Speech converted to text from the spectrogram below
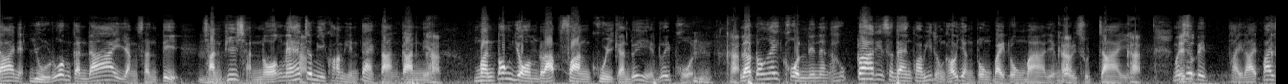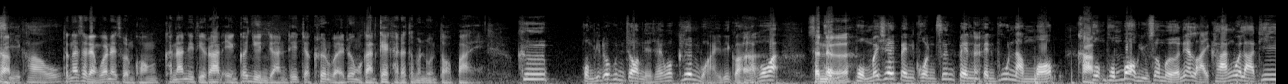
ได้เนี่ยอยู่ร่วมกันได้อย่างสันติ ฉันพี่ฉันน้องแม้ครับจะมีความเห็นแตกต่างกันเนี่ยครับมันต้องยอมรับฟังคุยกันด้วยเหตุด้วยผล ครับแล้วต้องให้คนเนี่ยนะครับเขากล้าที่แสดงความคิดของเขาอย่างตรงไปตรงมาอย่างครับบริสุทธิ์ใจ ครับไม่ใช่ไปใส่ร้ายป้ายครับ สีเขาทั้งนั้นแสดงว่าในส่วนของคณะนิติราษฎร์เองก็ยืนยันที่จะเคลื่อนไหวเรื่องของการแก้ไขรัฐธรรมนูญต่อไป คือ ผมคิดว่าคุณจอมอย่าใช้ว่าเคลื่อนไหวดีกว่าอ่าเพราะว่าเสนอผมผมไม่ใช่เป็นคนซึ่งเป็นเป็นผู้นำม็อบครับผมผมบอกอยู่เสมอเนี่ยหลายครั้งเวลาที่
